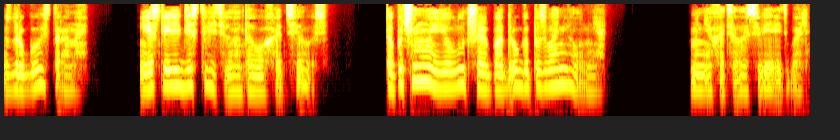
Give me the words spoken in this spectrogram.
С другой стороны, если ей действительно того хотелось, то почему ее лучшая подруга позвонила мне? Мне хотелось верить Бель.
